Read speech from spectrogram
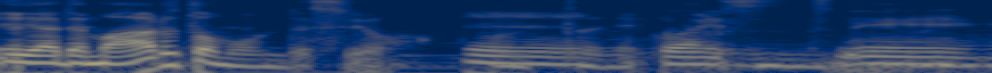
いやでもあると思うんですよ。うん本当に。怖いっすね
